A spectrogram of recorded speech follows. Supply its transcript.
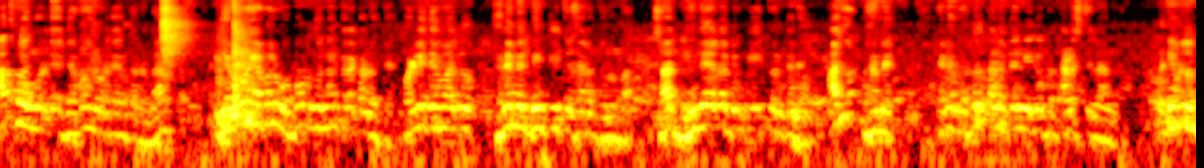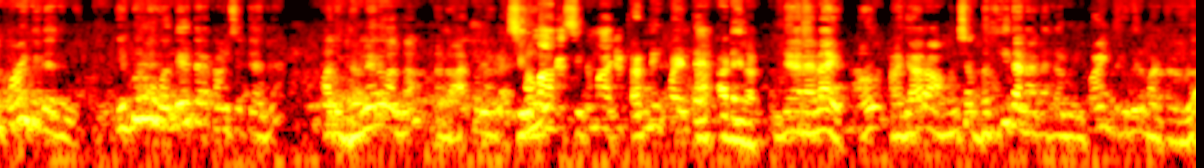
ಆತ್ಮ ನೋಡಿದೆ, ದೆವ್ವ ನೋಡಿದೆ ಅಂತಾರಲ್ಲ, ದೆವ್ವ ಯಾವಾಗ ಒಬ್ಬೊಬ್ರು ಒಂದೊಂದ್ ತರ ಕಾಣುತ್ತೆ. ಕೊಳ್ಳಿ ದೇವ ಅದು ತಲೆ ಮೇಲೆ ಬೆಂಕಿ ಇತ್ತು ಸರ್ ಅಂತ ಸರ್ ಹಿಂದೆ ಎಲ್ಲ ಬೆಂಕಿ ಇತ್ತು ಅಂತಾನೆ. ಅದು ಭ್ರಮೆ. ಯಾಕಂದ್ರೆ ಒಬ್ರು ಕಾಣುತ್ತೆ ಇನ್ನೊಬ್ರು ಕಾಣಿಸ್ತಿಲ್ಲ ಅಂತ. ಬಟ್ ಇವಳು ಒಂದು ಪಾಯಿಂಟ್ ಇದೆ ಅದರಲ್ಲಿ. ಇಬ್ಬರು ಒಂದೇ ತರ ಕಾಣಿಸುತ್ತೆ ಅಂದ್ರೆ ಅದು ಭ್ರಮೆನೂ ಅಲ್ಲ ಅದು ಆತ್ಮನಲ್ಲ. ಸಿನಿಮಾಗೆ ಸಿನಿಮಾಗೆ ಟರ್ನಿಂಗ್ ಪಾಯಿಂಟ್ ಆ ಡೈಲಾಗ್ ದೇ ಆರ್ ಅಲೈವ್ ಅವರು ಯಾರೋ ಆ ಮನುಷ್ಯ ಬದುಕಿದಾನಾಗತ್ತೆ ಅನ್ನೋ ಪಾಯಿಂಟ್ ರಿವೀಲ್ ಮಾಡ್ತಾರೆ ಅವಳು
